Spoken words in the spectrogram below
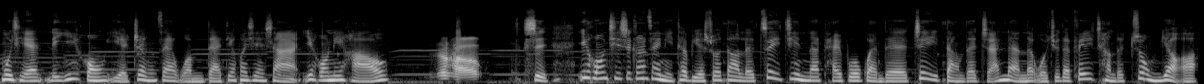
目前林一红也正在我们的电话线上，一红你好，你好。是一红，其实刚才你特别说到了最近呢台博馆的这一档的展览呢，我觉得非常的重要啊。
